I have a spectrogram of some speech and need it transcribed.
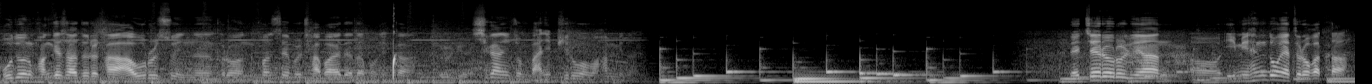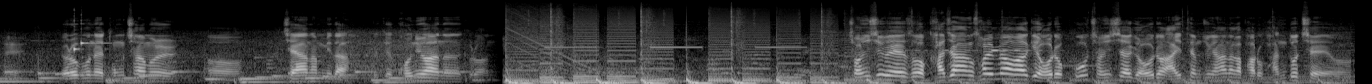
모든 관계사들을 다 아우를 수 있는 그런 컨셉을 잡아야 되다 보니까 그러게요. 시간이 좀 많이 필요합니다. 넷제로를 위한 어, 이미 행동에 들어갔다. 네. 여러분의 동참을 어, 제안합니다. 이렇게 권유하는 그런 전시회에서 가장 설명하기 어렵고 전시하기 어려운 아이템 중에 하나가 바로 반도체예요.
